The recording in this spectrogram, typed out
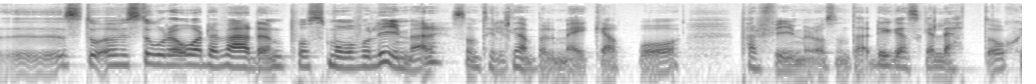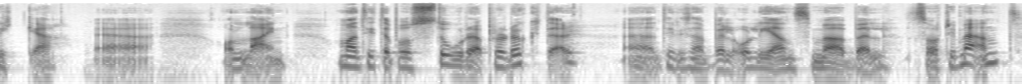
eh, st stora ordervärden på små volymer, som till exempel makeup och parfymer och sånt där. Det är ganska lätt att skicka eh, online. Om man tittar på stora produkter, eh, till exempel Åhléns möbelsortiment,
